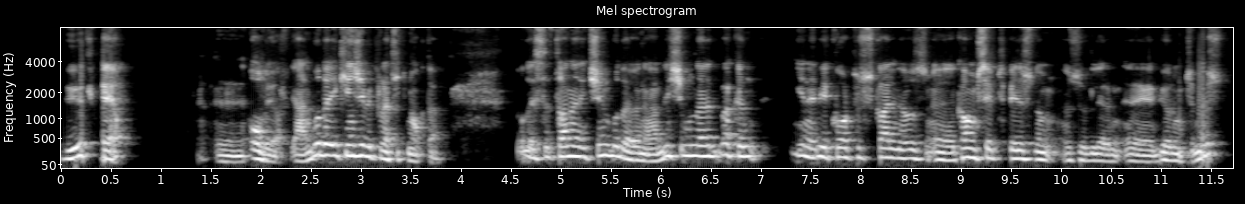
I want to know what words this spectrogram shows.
büyük B e, oluyor. Yani bu da ikinci bir pratik nokta. Dolayısıyla tanı için bu da önemli. Şimdi bunları bakın yine bir corpus callosum, e, caum septipellisum özür dilerim e, görüntümüz.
